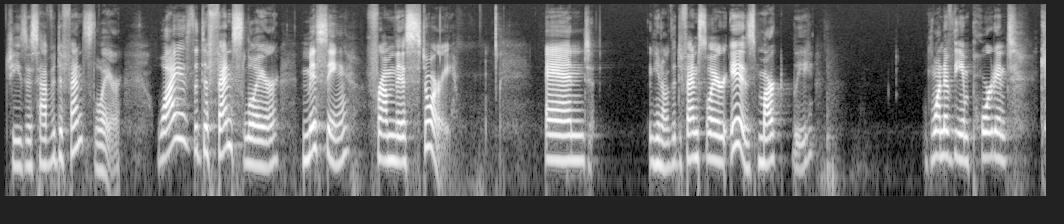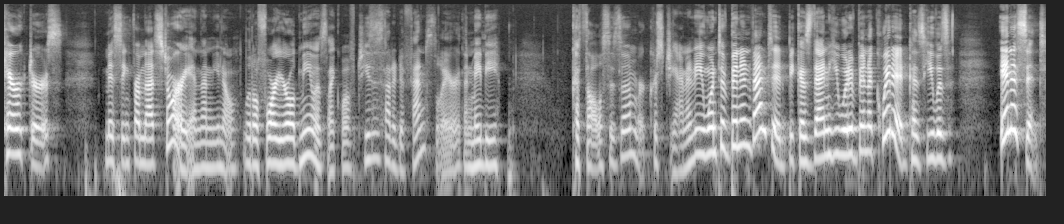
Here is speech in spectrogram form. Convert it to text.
Jesus have a defense lawyer? Why is the defense lawyer missing from this story? And, you know, the defense lawyer is markedly one of the important characters missing from that story. And then, you know, little four year old me was like, well, if Jesus had a defense lawyer, then maybe Catholicism or Christianity wouldn't have been invented because then he would have been acquitted because he was innocent.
